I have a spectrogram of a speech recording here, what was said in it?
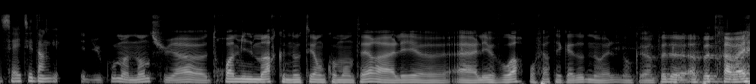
ça a été dingue. Et du coup, maintenant, tu as euh, 3000 marques notées en commentaire à aller, euh, à aller voir pour faire tes cadeaux de Noël. Donc, euh, un peu de, un peu de travail.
